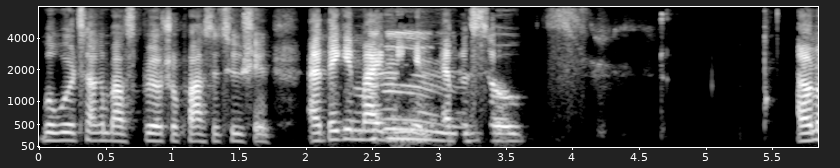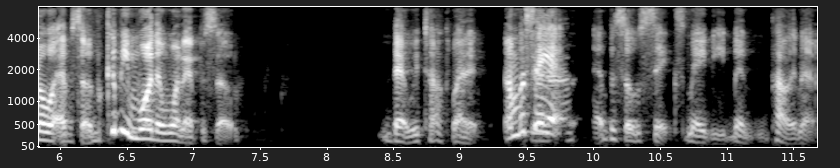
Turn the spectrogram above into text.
but we are talking about spiritual prostitution. I think it might mm. be in mm. episode. I don't know what episode. It could be more than one episode that we talked about it. I'm gonna say yeah. episode six, maybe, but probably not.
